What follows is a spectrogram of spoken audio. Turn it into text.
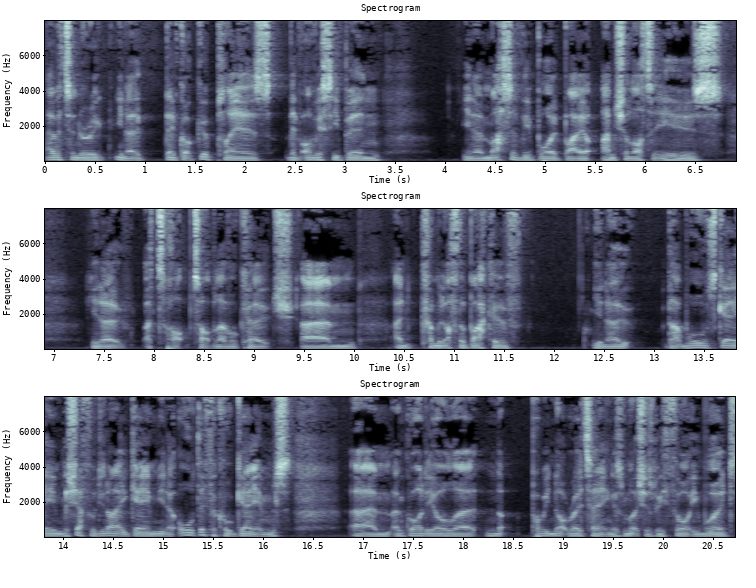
Everton are, you know, they've got good players. They've obviously been you know, massively buoyed by Ancelotti, who's, you know, a top, top level coach. Um, and coming off the back of, you know, that Wolves game, the Sheffield United game, you know, all difficult games. Um, and Guardiola not, probably not rotating as much as we thought he would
